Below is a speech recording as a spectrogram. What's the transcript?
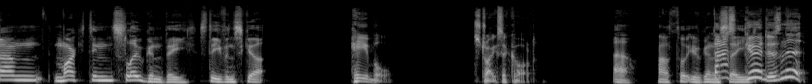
um, marketing slogan be, Steven Scott? Hable strikes a chord. Oh, I thought you were going to That's say. good, isn't it?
